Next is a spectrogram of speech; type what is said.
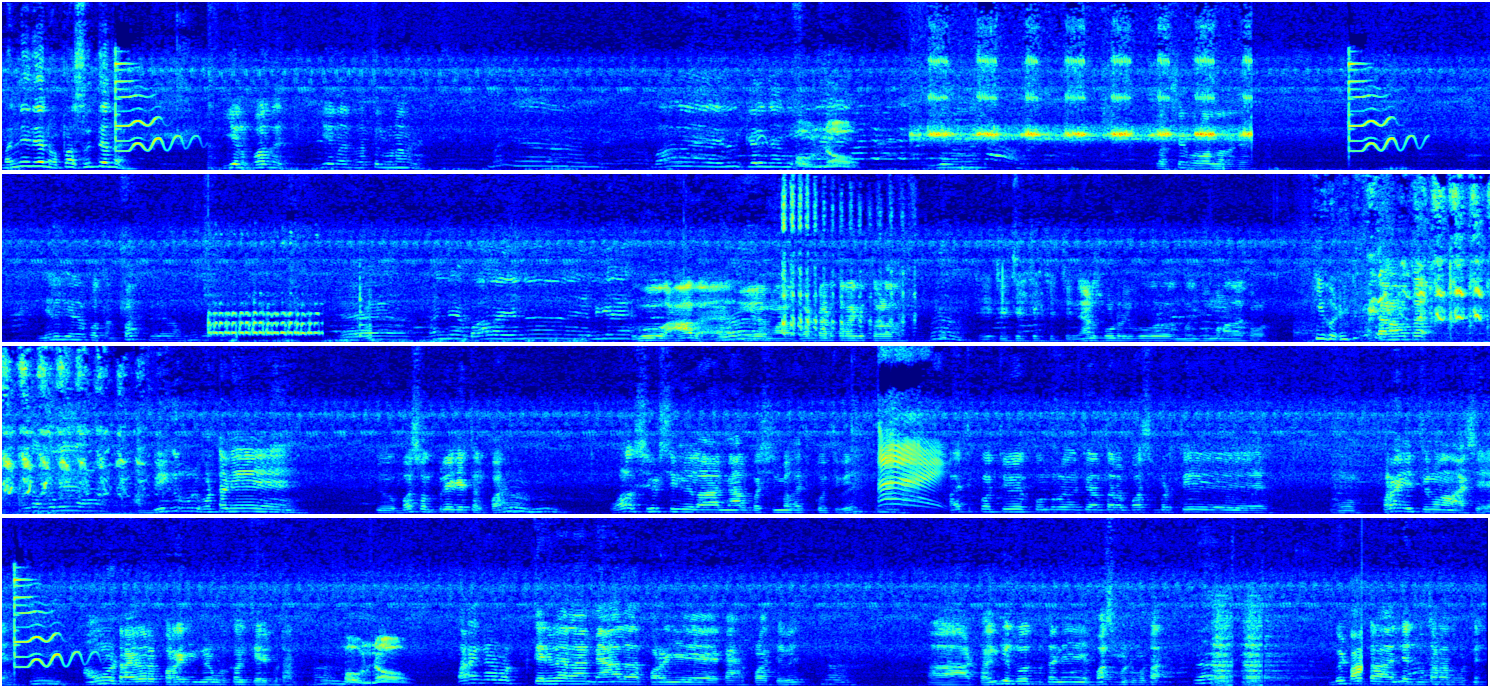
ಮನ್ನಿದೇನಪ್ಪ ಸುದ್ದಿ ಅದ ಏನಪ್ಪ ಅದ ಏನು ಗೊತ್ತಿಲ್ಲ ನನಗೆ ಭಾಳ ಇದನ್ನ ಕೇಳಿ ನಾನು. ಏನು? ಲಕ್ಷ ಬರೋಲ್ಲ ನನಗೆ. ನಿನಗೇನು ಗೊತ್ತಪ್ಪ? ಮೊನ್ನೆ ಭಾಳ ಏನು ಎಲ್ಲಿಗೆ? ಓ ಆದ. ದೊಡ್ಡ ಆಡ್ತಾರ ಆಗಿತ್ತಳ ಹ್ಮ್. ಚಿ ಚಿ ಚಿ ಚಿ ಚಿ ಇವು ನೆನ್ಸ್ಕೊಂಡ್ರಿ ಇವು ಮೈ ಜುಮ್ಮನ ಬೀಗರ್ ಊರಿಗೆ ಹೊಂಟಾನೆ ಇವು ಬಸ್ ಒಂದು ಫ್ರೀ ಆಗೈತಲ್ಪ? ಒಳಗೆ ಸೀಟ್ ಸಿಗಲಿಲ್ಲ ಮ್ಯಾಲ ಬಸ್ಸಿನ ಮೇಲೆ ಹತ್ತಿ ಕುಂತೀವಿ. ಹತ್ತಿ ಕುಂತೀವಿ ಕುಂದ್ರು ಅಂತಾರ ಬಸ್ ಬಿಡ್ತಿ. ಪರಂಗಿ ತಿನ್ನೋ ಆಸೆ. ಅವನು ಡ್ರೈವರ್ ಪರಂಗಿ ಗಿಡ ಹುಡ್ಕೊಂಡು ತೆರಿ ಬಿಟ್ಟಾನ. ಪರಂಗಿ ಗಿಡ ತೆರಿವ್ಯಾನ ಮ್ಯಾಲ ಪರಂಗಿ ಕಾಯಿ ಹರ್ಕೊಳತ್ತೀವಿ. ಆ ಟಂಗಿ ದೋದ್ಬಿಟ್ಟಾನೆ ಬಿಟ್ಟಾನಿ ಬಸ್ ಬಿಟ್ಬಿಟ್ಟ. ಬಿಟ್ಟು ಬಿಟ್ಬಿಟ್ಟ ಅಲ್ಲೇ ಜೂತಾಡೋದು ಬಿಟ್ನಿ.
